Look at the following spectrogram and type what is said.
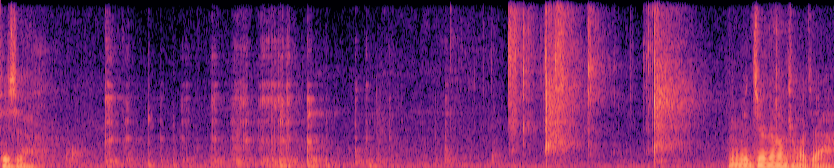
谢谢啊。你们经常吵架？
